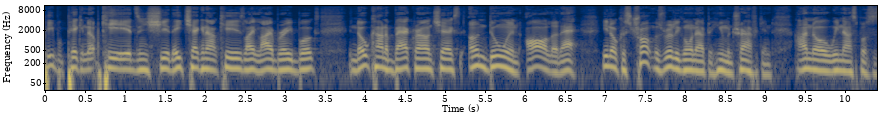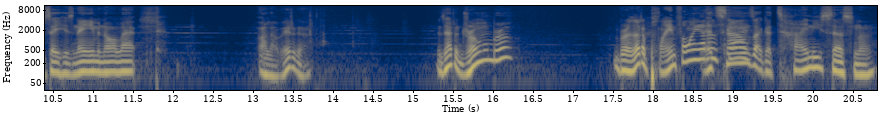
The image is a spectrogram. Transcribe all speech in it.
people picking up kids and shit. They checking out kids like library books. No kind of background checks. Undoing all of that. You know, because Trump was really going after human trafficking. I know we're not supposed to say his name and all that. A la verga. Is that a drone, bro? Bro, is that a plane falling out of the sky? sounds like a tiny Cessna.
